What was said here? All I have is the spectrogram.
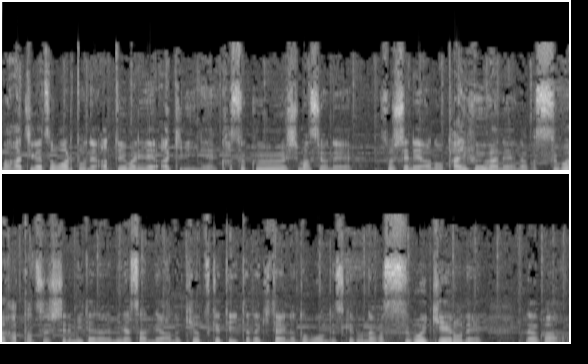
まあ、8月終わるとね、あっという間にね、秋にね、加速しますよね。そしてね、あの、台風がね、なんかすごい発達してるみたいなので、皆さんね、あの、気をつけていただきたいなと思うんですけど、なんかすごい経路で、なんか、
